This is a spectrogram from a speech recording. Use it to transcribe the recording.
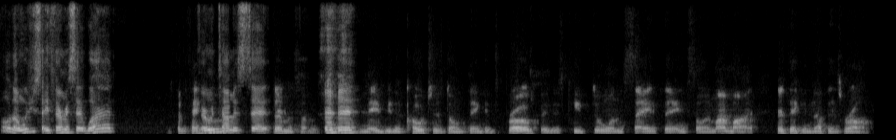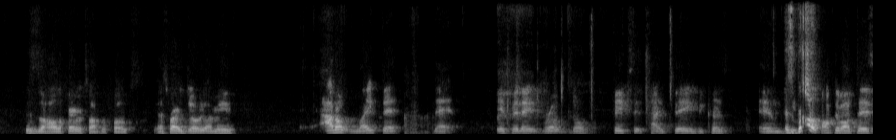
hold on. What did you say? Thurman said what? Thurman Thurman Thomas said, Thurman Thomas. said Maybe the coaches don't think it's broke. They just keep doing the same thing. So in my mind, they're thinking nothing's wrong. This is a Hall of Famer talking, folks. That's right, Joey. I mean, I don't like that. That if it ain't broke, don't fix it type thing because and It's we broke. talked about this.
